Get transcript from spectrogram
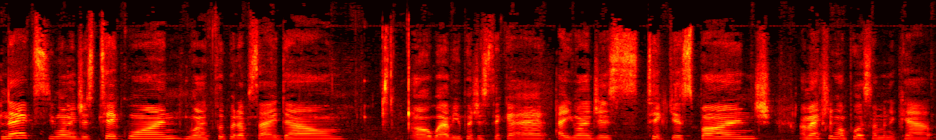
Next, you want to just take one, you want to flip it upside down or wherever you put your sticker at. You want to just take your sponge. I'm actually going to put some in the cap.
